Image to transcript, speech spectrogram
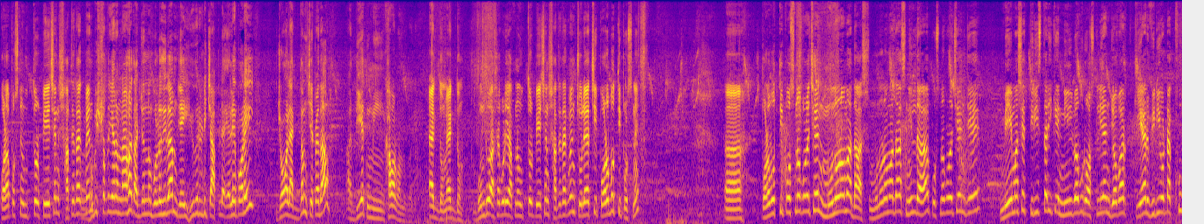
কড়া প্রশ্নের উত্তর পেয়েছেন সাথে থাকবেন। ভবিষ্যতে যেন না হয় তার জন্য বলে দিলাম যে এই হিউমিডিটি চাপলে এলে পরেই জল একদম চেপে দাও আর দিয়ে তুমি খাবার বন্ধ করে দাও। একদম একদম। বন্ধু আশা করি আপনার উত্তর পেয়েছেন সাথে থাকবেন। চলে যাচ্ছি পরবর্তী প্রশ্নে। পরবর্তী প্রশ্ন করেছেন মনোরমা দাস। মনোরমা দাস, নীলদা, প্রশ্ন করেছেন যে মে মাসের তিরিশ তারিখে নীলবাবুর অস্ট্রেলিয়ান জবার কেয়ার ভিডিওটা খুব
